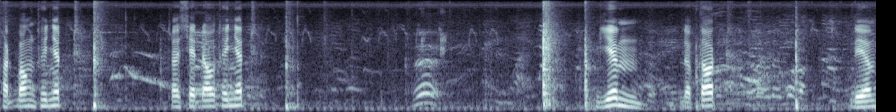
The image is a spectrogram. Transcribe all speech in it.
phạt bóng thứ nhất. Cho xét đấu thứ nhất. Diêm đập tốt điểm.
